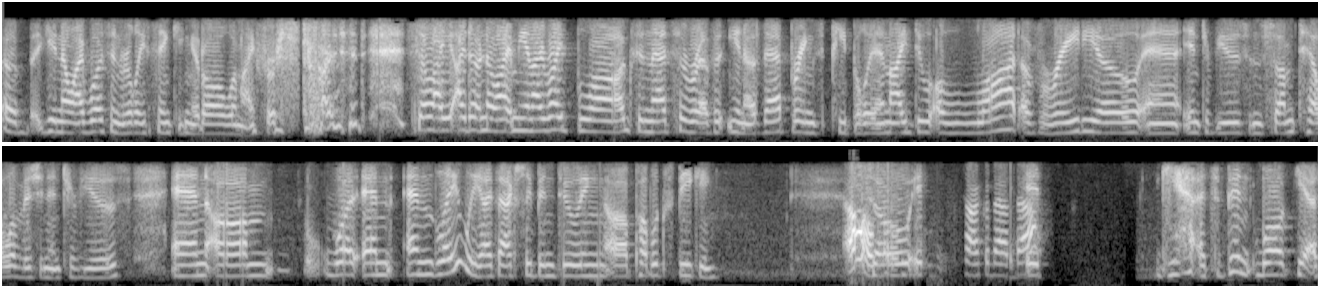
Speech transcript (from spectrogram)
uh, you know, I wasn't really thinking at all when I first started. So I, I don't know. I mean, I write blogs, and that's a rev, you know, that brings people in. I do a lot of radio and interviews and some television interviews, and um, what and and lately I've actually been doing uh, public speaking. oh So can you it- talk about that it yeah it's been well yes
